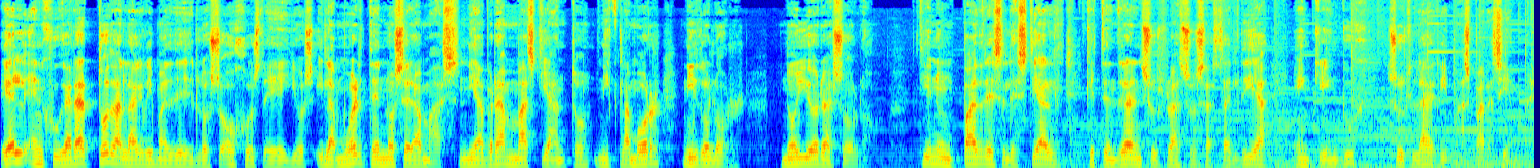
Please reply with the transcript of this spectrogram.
él enjugará toda lágrima de los ojos de ellos, y la muerte no será más, ni habrá más llanto, ni clamor, ni dolor. No llora solo. Tiene un Padre Celestial que tendrá en sus brazos hasta el día en que enguje sus lágrimas para siempre.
